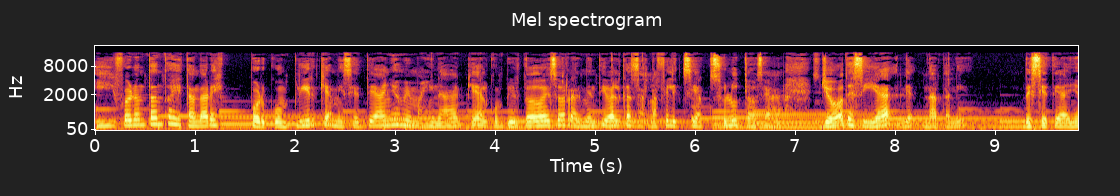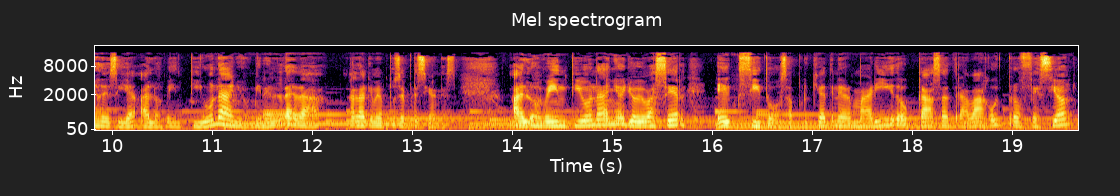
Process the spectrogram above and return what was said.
Y fueron tantos estándares por cumplir que a mis siete años me imaginaba que al cumplir todo eso realmente iba a alcanzar la felicidad absoluta. O sea, yo decía, Natalie, de siete años decía, a los 21 años, miren la edad a la que me puse presiones, a los 21 años yo iba a ser exitosa porque iba a tener marido, casa, trabajo y profesión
